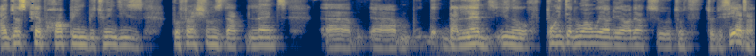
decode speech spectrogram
I just kept hopping between these professions that lent uh, um, that led, you know, pointed one way or the other to, to, to the theater.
